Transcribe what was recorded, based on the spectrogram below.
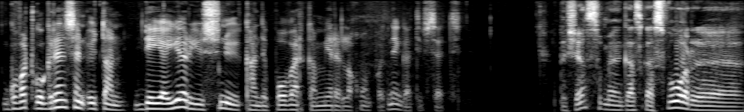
vart går gränsen utan det jag gör just nu kan det påverka min relation på ett negativt sätt. Det känns som en ganska svår eh,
